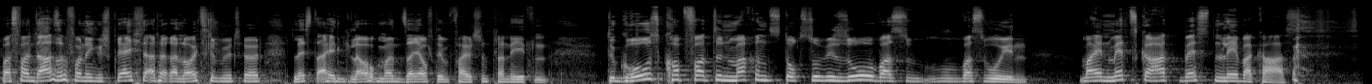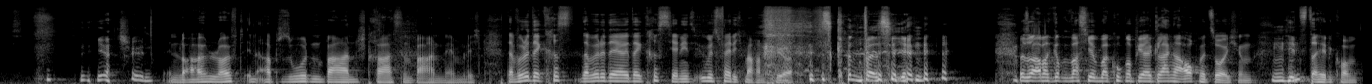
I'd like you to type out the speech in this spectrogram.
Was man da so von den Gesprächen anderer Leute mithört, lässt einen glauben, man sei auf dem falschen Planeten. Die Großkopferten machen's doch sowieso was, was wohin. Mein Metzger hat besten Leberkas. Ja, schön. Läuft in absurden Bahnen, Straßenbahnen nämlich. Da würde der, Christ, da würde der, der Christian jetzt übelst fertig machen für. Das kann passieren. Also, aber was hier mal gucken, ob Jörg Langer auch mit solchen Hits dahin kommt.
